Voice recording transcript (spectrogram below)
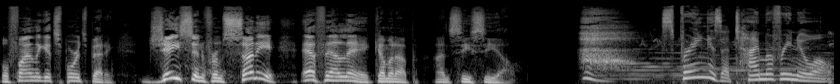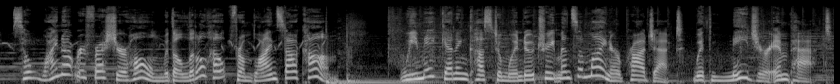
we'll finally get sports betting? Jason from sunny FLA coming up on CCO. Spring is a time of renewal, so why not refresh your home with a little help from Blinds.com? We make getting custom window treatments a minor project with major impact.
